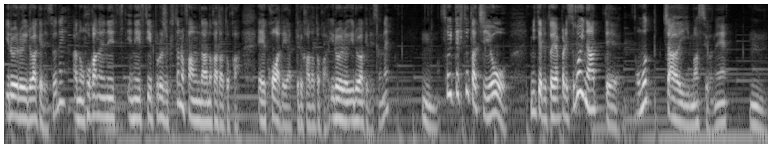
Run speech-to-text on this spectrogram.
いろいろいるわけですよね。あの、他の NFT プロジェクトのファウンダーの方とか、えー、コアでやってる方とか、いろいろいるわけですよね。うん。そういった人たちを見てると、やっぱりすごいなって思っちゃいますよね。うん。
